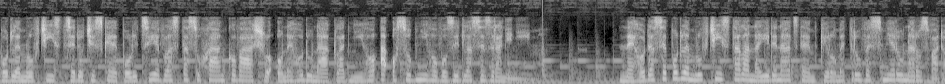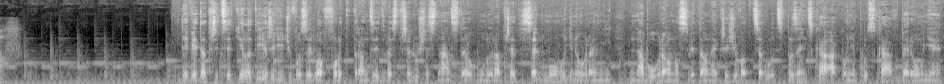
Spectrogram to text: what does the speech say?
Podle mluvčí středočeské policie Vlasta Suchánková šlo o nehodu nákladního a osobního vozidla se zraněním. Nehoda se podle mluvčí stala na 11. kilometru ve směru na Rozvadov. 39-letý řidič vozidla Ford Transit ve středu 16. února před 7 hodinou raní naboural na světelné křižovatce ulic Plzeňská a Koněpruská v Berouně.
